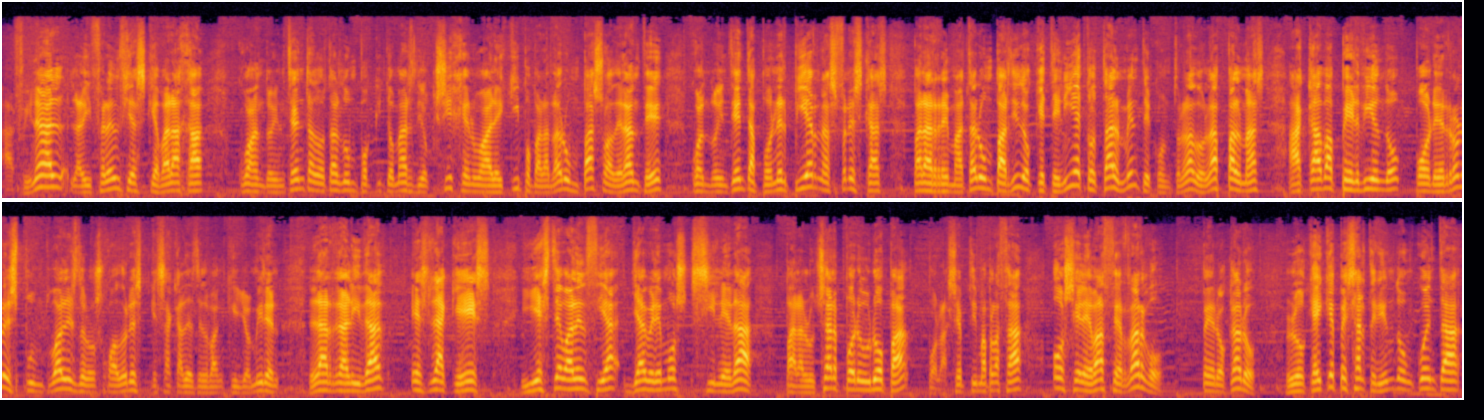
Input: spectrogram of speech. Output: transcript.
Al final, la diferencia es que Baraja, cuando intenta dotar de un poquito más de oxígeno al equipo para dar un paso adelante, cuando intenta poner piernas frescas para rematar un partido que tenía totalmente controlado Las Palmas, acaba perdiendo por errores puntuales de los jugadores que saca desde el banquillo. Miren, la realidad es la que es. Y este Valencia ya veremos si le da para luchar por Europa, por la séptima plaza, o se le va a hacer largo. Pero claro, lo que hay que pensar teniendo en cuenta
